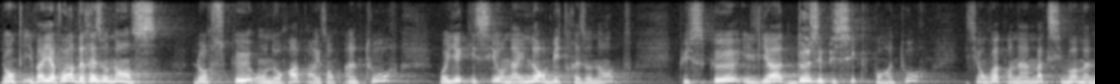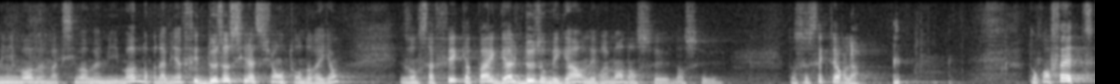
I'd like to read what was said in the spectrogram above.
Donc il va y avoir des résonances lorsque on aura par exemple un tour. Vous voyez qu'ici on a une orbite résonante, puisqu'il y a deux épicycles pour un tour. Ici, on voit qu'on a un maximum, un minimum, un maximum, un minimum. Donc, on a bien fait deux oscillations autour de rayon. Donc, ça fait kappa égale 2 oméga. On est vraiment dans ce, dans ce, dans ce secteur-là. Donc, en fait,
